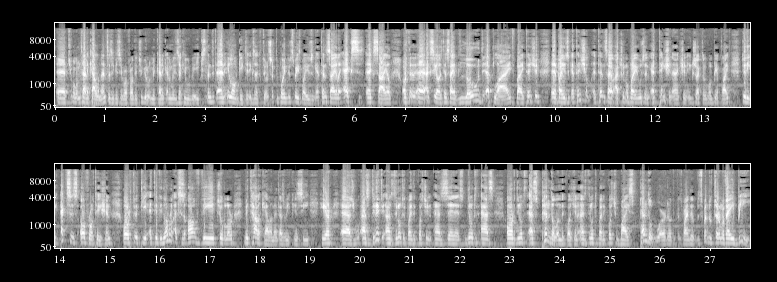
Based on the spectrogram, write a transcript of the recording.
uh, tubular metallic elements as you can see right for the tubular mechanic element exactly will be extended and elongated exactly to a certain point in space by using a tensile x axial or t- uh, axial tensile load applied by tension uh, by using a tensile, a tensile action or by using a tension action exactly will be applied to the axis of rotation or to the, to the normal axis of the tubular metallic element as we can see here as as denoted, as denoted by the question as uh, denoted as or denoted as spindle in the question as denoted by the question by spindle word or the expandable term of AB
